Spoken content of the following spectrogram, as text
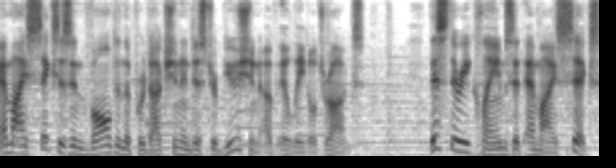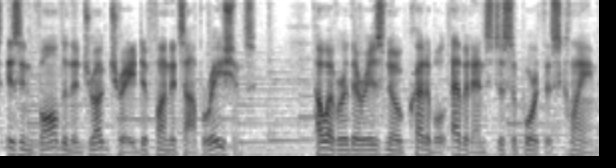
MI6 is involved in the production and distribution of illegal drugs. This theory claims that MI6 is involved in the drug trade to fund its operations. However, there is no credible evidence to support this claim.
